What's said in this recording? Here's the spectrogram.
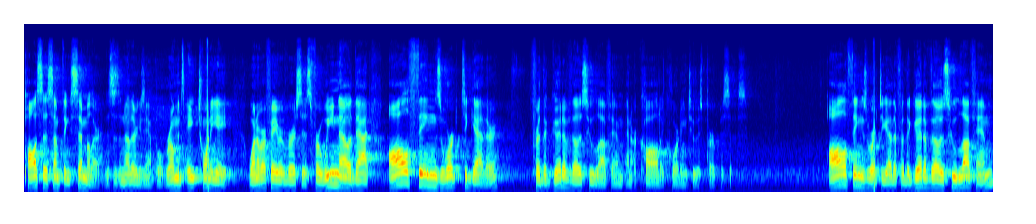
Paul says something similar. This is another example. Romans 8 28 one of our favorite verses. For we know that all things work together for the good of those who love him and are called according to his purposes. All things work together for the good of those who love him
